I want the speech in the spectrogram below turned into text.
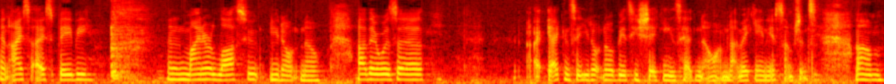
and Ice Ice Baby? And a minor lawsuit, you don't know. Uh, there was a, I, I, can say you don't know because he's shaking his head no, I'm not making any assumptions. Um,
